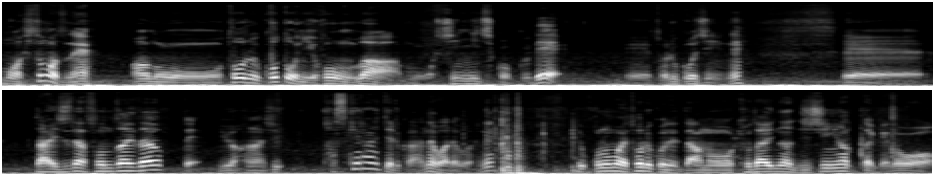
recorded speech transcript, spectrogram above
まあ、ひとまずね、あのー、トルコと日本はもう親日国で、えー、トルコ人ね、えー、大事な存在だよっていう話。助けられてるからね、我々ね。で、この前トルコであの、巨大な地震あったけど、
